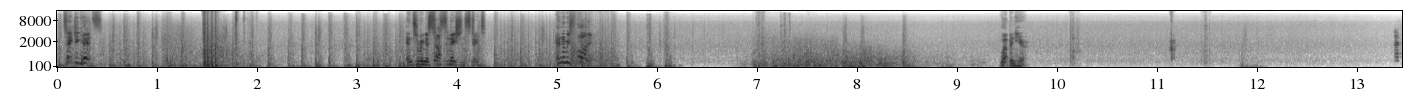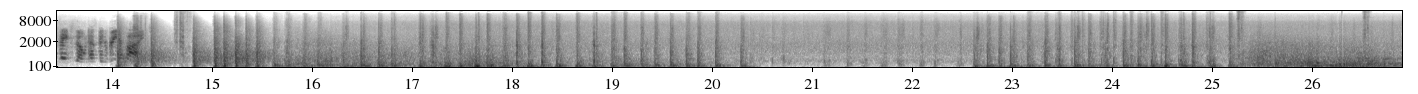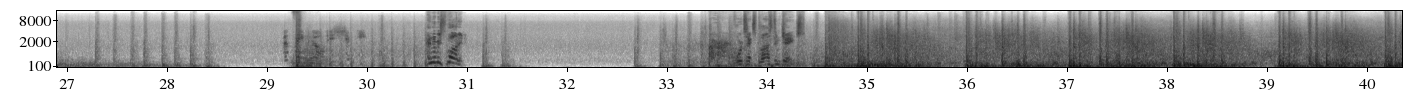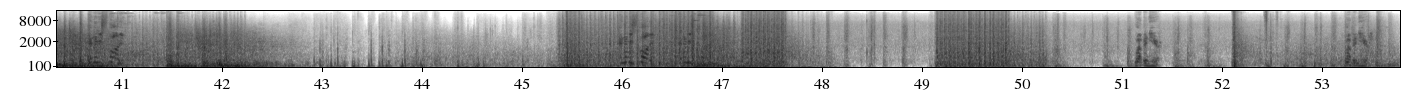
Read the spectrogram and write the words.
Taking hits. Entering assassination state. Enemy spotted. Weapon here. The safe zone has been redefined. The safe zone is shifting. Enemy spotted. Vortex blast engaged. Enemy. Enemy spotted. Enemy spotted. Weapon here. Weapon here.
